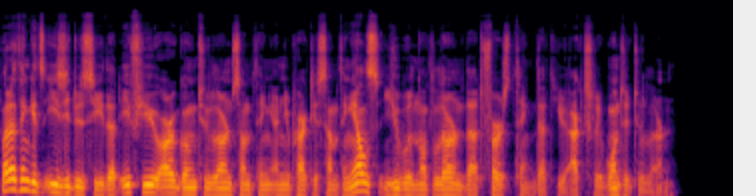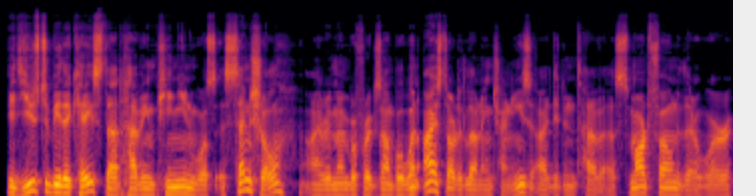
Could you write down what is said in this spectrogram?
but I think it's easy to see that if you are going to learn something and you practice something else, you will not learn that first thing that you actually wanted to learn. It used to be the case that having pinyin was essential. I remember, for example, when I started learning Chinese, I didn't have a smartphone, there were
